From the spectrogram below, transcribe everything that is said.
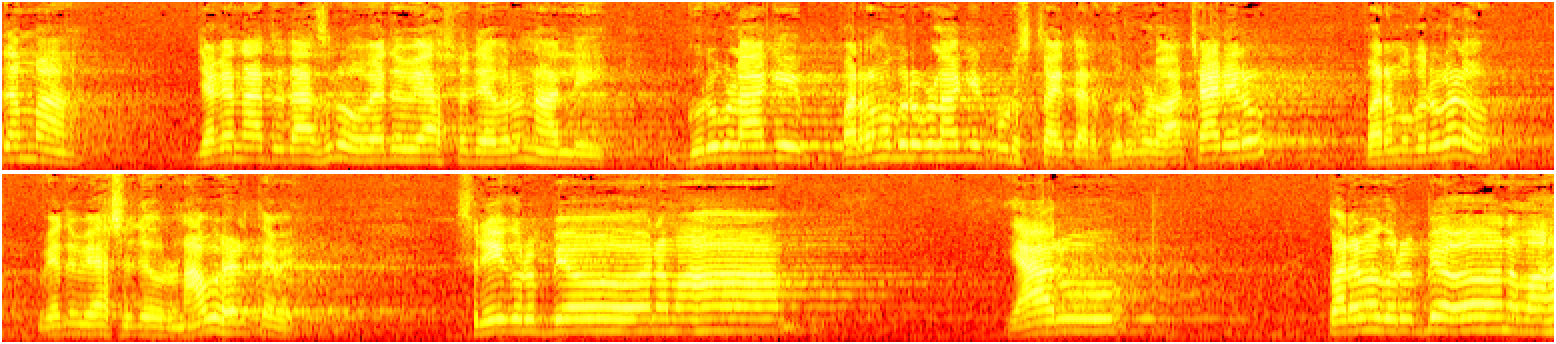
ನಮ್ಮ ಜಗನ್ನಾಥದಾಸರು ವೇದವ್ಯಾಸ ದೇವರನ್ನು ಅಲ್ಲಿ ಗುರುಗಳಾಗಿ, ಪರಮ ಗುರುಗಳಾಗಿ ಕೂಡಿಸ್ತಾ ಇದ್ದಾರೆ. ಗುರುಗಳು ಆಚಾರ್ಯರು, ಪರಮ ಗುರುಗಳು ವೇದವ್ಯಾಸ ದೇವರು. ನಾವು ಹೇಳ್ತೇವೆ, ಶ್ರೀ ಗುರುಭ್ಯೋ ನಮಃ. ಯಾರು ಪರಮ ಗುರುಭ್ಯೋ ನಮಃ.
